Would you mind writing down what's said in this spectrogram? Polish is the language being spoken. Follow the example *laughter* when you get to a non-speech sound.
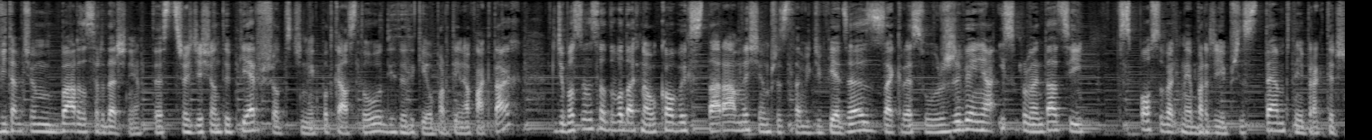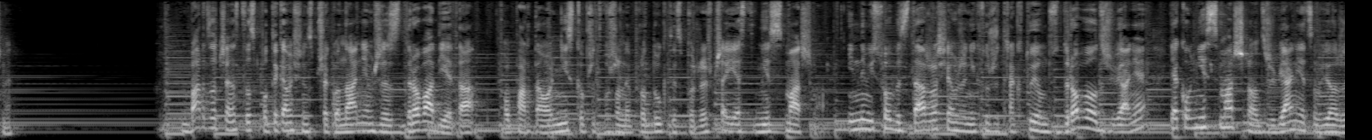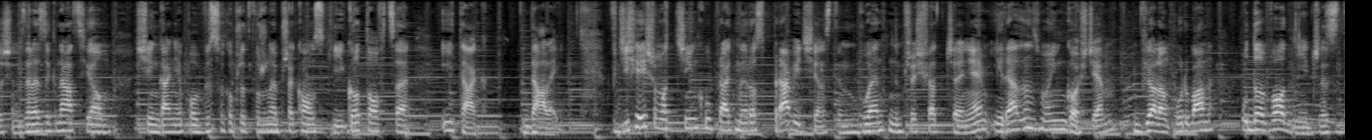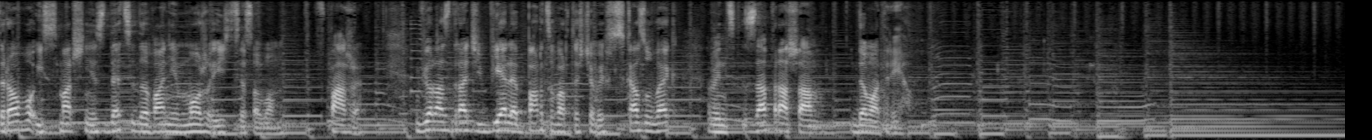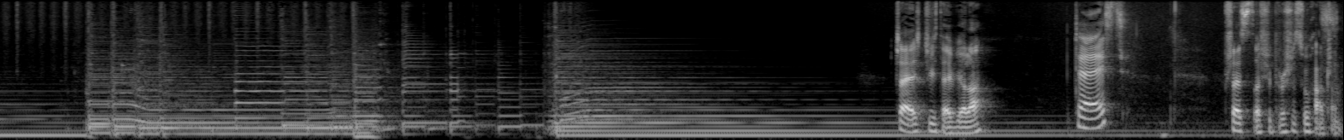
Witam Cię bardzo serdecznie. To jest 61. odcinek podcastu Dietetyki opartej na faktach, gdzie bazując na dowodach naukowych staramy się przedstawić wiedzę z zakresu żywienia i suplementacji w sposób jak najbardziej przystępny i praktyczny. Bardzo często spotykam się z przekonaniem, że zdrowa dieta oparta o nisko przetworzone produkty spożywcze jest niesmaczna. Innymi słowy, zdarza się, że niektórzy traktują zdrowe odżywianie jako niesmaczne odżywianie, co wiąże się z rezygnacją, sięganie po wysoko przetworzone przekąski, gotowce i tak dalej. W dzisiejszym odcinku pragnę rozprawić się z tym błędnym przeświadczeniem i razem z moim gościem, Wiolą Urban, udowodnić, że zdrowo i smacznie zdecydowanie może iść ze sobą w parze. Wiola zdradzi wiele bardzo wartościowych wskazówek, a więc zapraszam do materiału. Cześć, witaj Wiola. Cześć. Przedstaw się proszę słuchaczom.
